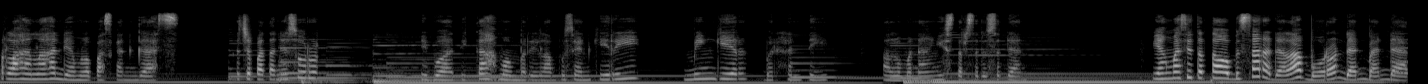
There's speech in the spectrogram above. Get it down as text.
Perlahan-lahan dia melepaskan gas. Kecepatannya surut. Ibu Atikah memberi lampu sen kiri, minggir, berhenti, lalu menangis terseduh-sedan. Yang masih tertawa besar adalah Boron dan Bandar,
